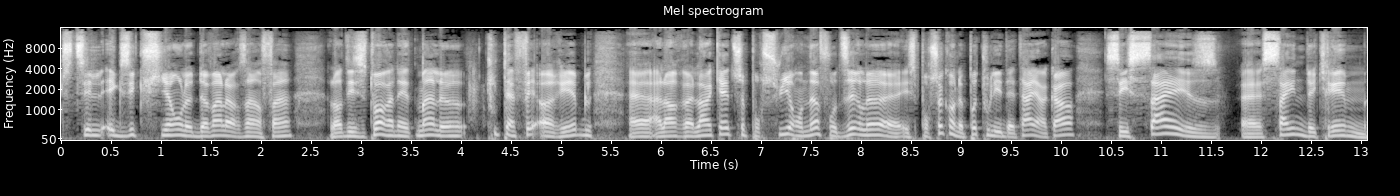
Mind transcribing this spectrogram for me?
style exécution là, devant leurs enfants. Alors des histoires honnêtement là, tout à fait horribles. Euh, alors euh, l'enquête se poursuit. On a, faut dire là, et c'est pour ça qu'on n'a pas tous les détails encore. C'est 16 euh, scènes de crime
